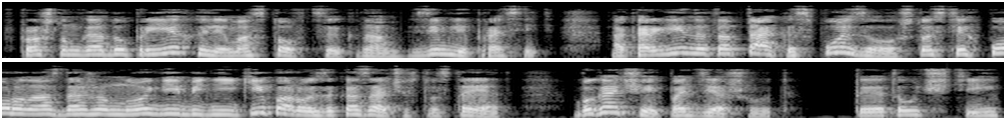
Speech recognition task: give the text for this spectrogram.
В прошлом году приехали мостовцы к нам земли просить, а Каргин это так использовал, что с тех пор у нас даже многие бедняки порой за казачество стоят, богачей поддерживают. Ты это учти.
